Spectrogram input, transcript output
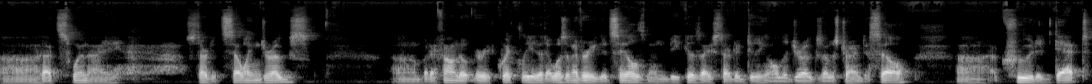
Uh, that's when I started selling drugs. Um, but I found out very quickly that I wasn't a very good salesman because I started doing all the drugs I was trying to sell, uh, accrued a debt.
